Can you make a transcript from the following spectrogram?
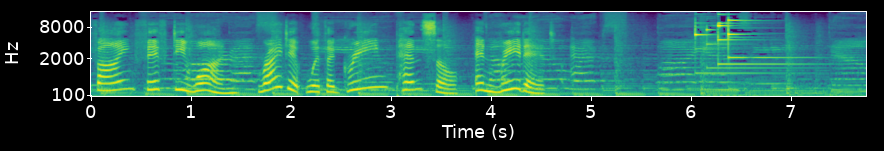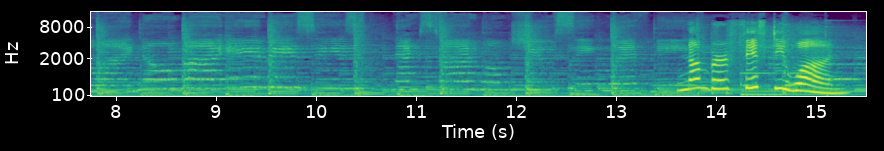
Find 51, write it with a green pencil, and read it. Number 51.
